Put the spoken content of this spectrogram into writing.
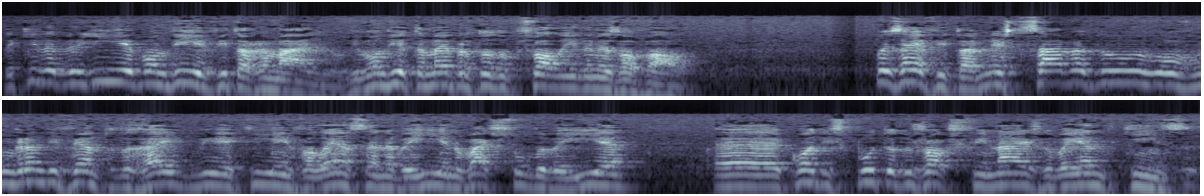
Daqui da Bahia, bom dia, Vitor Ramalho. E bom dia também para todo o pessoal aí da Mesa Oval. Pois é, Vitor, neste sábado houve um grande evento de rugby aqui em Valença, na Bahia, no Baixo Sul da Bahia, uh, com a disputa dos jogos finais do Baiano de 15. Uh,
